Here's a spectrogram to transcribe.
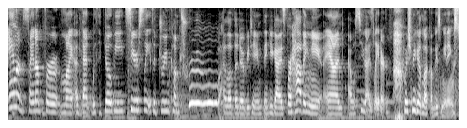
and sign up for my event with Adobe. Seriously, it's a dream come true. I love the Adobe team. Thank you guys for having me, and I will see you guys later. Wish me good luck on these meetings.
